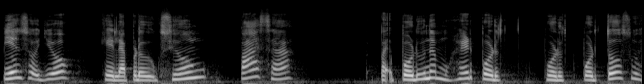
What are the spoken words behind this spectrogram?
Pienso yo que la producción pasa por una mujer por, por, por todos sus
